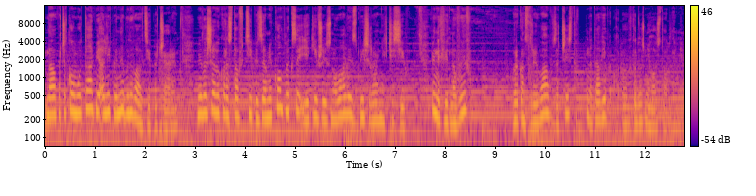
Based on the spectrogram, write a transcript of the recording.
на початковому етапі Аліпій не будував ці печери. Він лише використав ті підземні комплекси, які вже існували з більш ранніх часів. Він їх відновив, реконструював, зачистив і надав їм е, художнього оздоблення.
